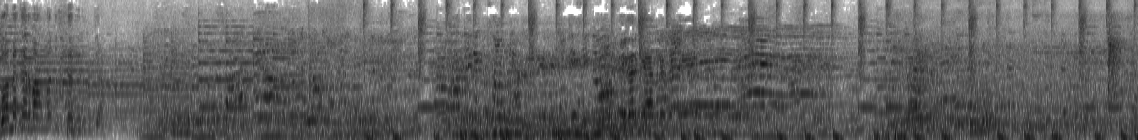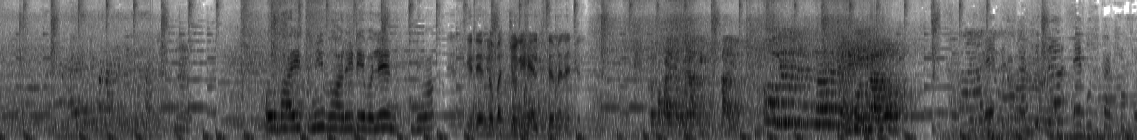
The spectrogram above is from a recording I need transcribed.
वो मैं करवाऊँगा तो सभी रुक जा। इधर कैमरे में और भाई इतनी भारी टेबल है दिमाग। ये देख लो बच्चों की हेल्प से मैंने जल... तो सफ़ाई करो यहाँ की सारी अभी कोई बुला लो। खींचो एक उसका खींचो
